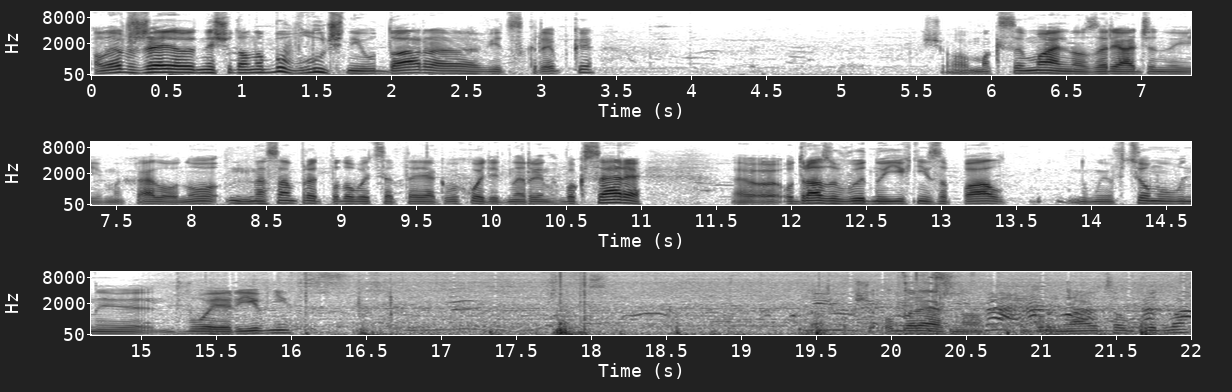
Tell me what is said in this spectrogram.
Але вже нещодавно був влучний удар е, від скрипки. Що максимально заряджений Михайло. Ну, насамперед подобається те, як виходять на ринг боксери. Е, Одразу видно їхній запал. Думаю, в цьому вони двоє рівні. Обережно обороняються обидва.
